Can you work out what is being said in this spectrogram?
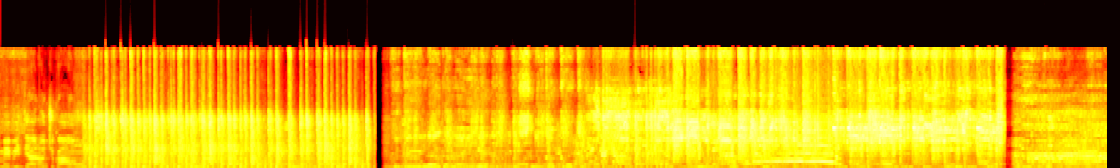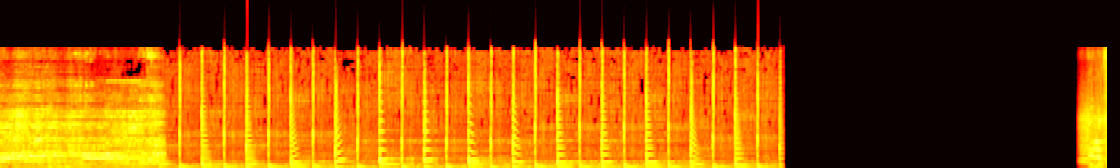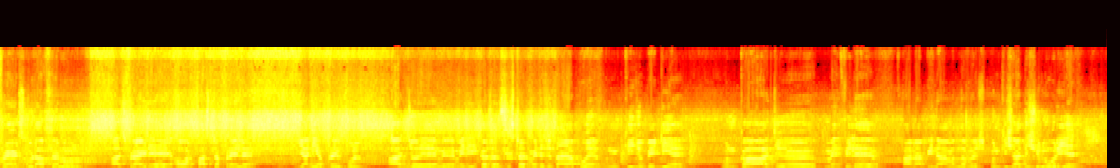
मैं भी तैयार हो चुका हूँ। लगाएँगे कृष्ण का खजा? हेलो फ्रेंड्स गुड आफ्टरनून आज फ्राइडे है और फ़र्स्ट अप्रैल है, यानी अप्रैल फुल आज जो है मेरी कज़न सिस्टर मेरे जो ताया अबू हैं, उनकी जो बेटी हैं, उनका आज महफिल है, खाना पीना मतलब उनकी शादी शुरू हो रही है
